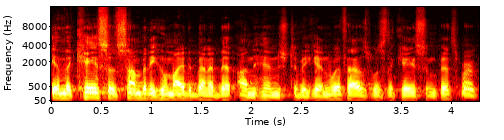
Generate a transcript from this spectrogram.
in the case of somebody who might have been a bit unhinged to begin with, as was the case in Pittsburgh,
